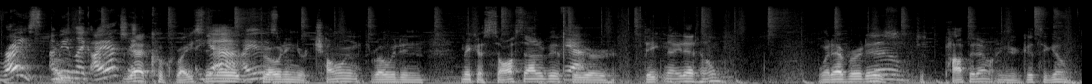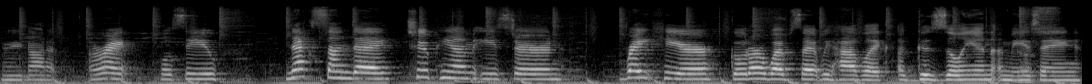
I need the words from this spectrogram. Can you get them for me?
Rice. I mean, like I actually. yeah, cook rice in Yeah, it, I throw use- it in your cholent, throw it in, make a sauce out of it Yeah. for your date night at home. Whatever it is, Boom. just pop it out and you're good to go. There you got it. All right. We'll see you next Sunday, 2 p.m. Eastern, right here. Go to our website. We have like a gazillion amazing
